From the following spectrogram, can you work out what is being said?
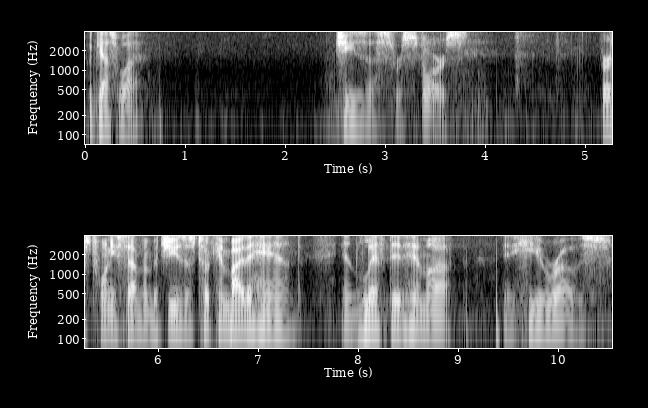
But guess what? Jesus restores. Verse 27 But Jesus took him by the hand and lifted him up, and he arose.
